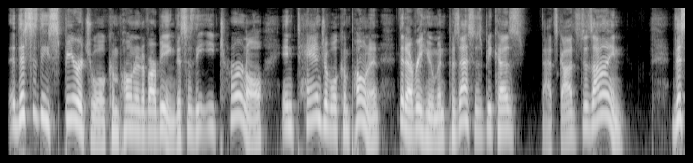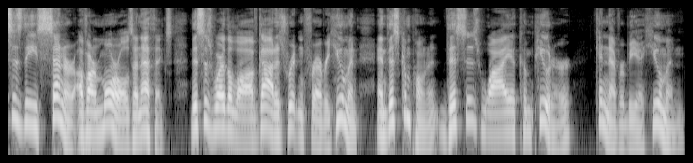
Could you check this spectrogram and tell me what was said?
This is the spiritual component of our being. This is the eternal, intangible component that every human possesses because that's God's design. This is the center of our morals and ethics. This is where the law of God is written for every human. And this component, this is why a computer can never be a human.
